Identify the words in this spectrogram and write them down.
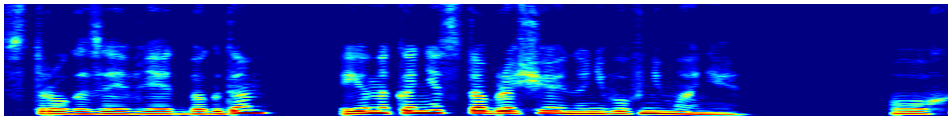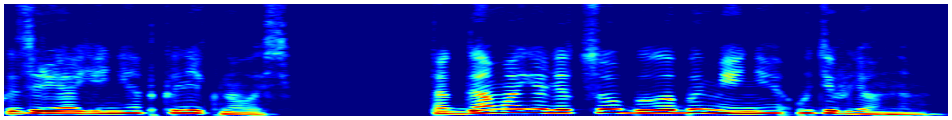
строго заявляет Богдан, и я наконец-то обращаю на него внимание. Ох, зря я не откликнулась. Тогда мое лицо было бы менее удивленным.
